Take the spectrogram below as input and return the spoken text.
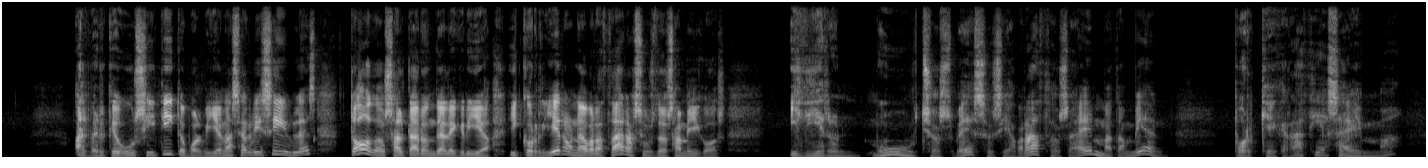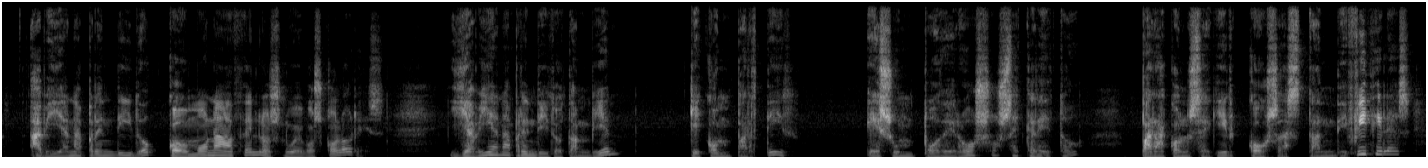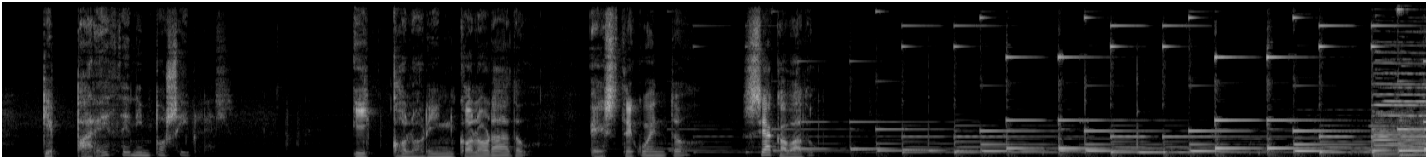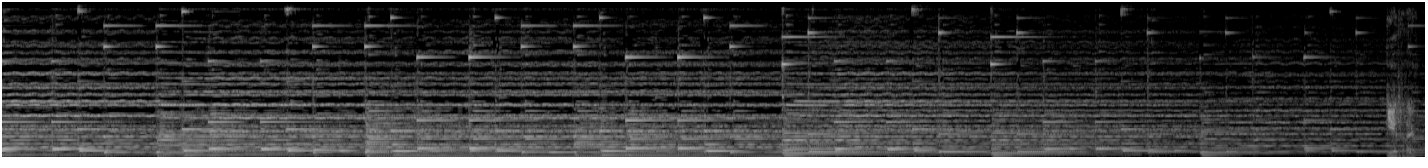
Al ver que Gus y Tito volvían a ser visibles, todos saltaron de alegría y corrieron a abrazar a sus dos amigos. Y dieron muchos besos y abrazos a Emma también, porque gracias a Emma habían aprendido cómo nacen los nuevos colores y habían aprendido también que compartir es un poderoso secreto para conseguir cosas tan difíciles que parecen imposibles. Y colorín colorado, este cuento se ha acabado.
